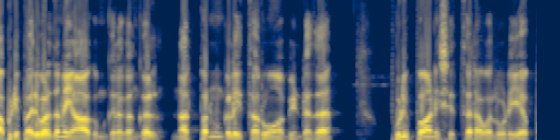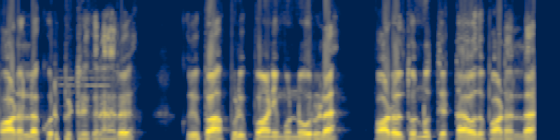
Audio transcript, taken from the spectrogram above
அப்படி பரிவர்த்தனை ஆகும் கிரகங்கள் நற்பலன்களை தரும் அப்படின்றத புலிப்பாணி சித்தர் அவருடைய பாடலில் குறிப்பிட்டிருக்கிறாரு. குறிப்பாக புலிப்பாணி முன்னூறில் பாடல் தொண்ணூற்றி எட்டாவது பாடலில்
